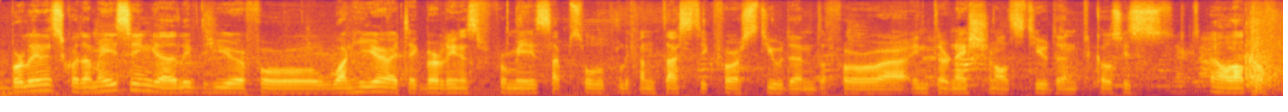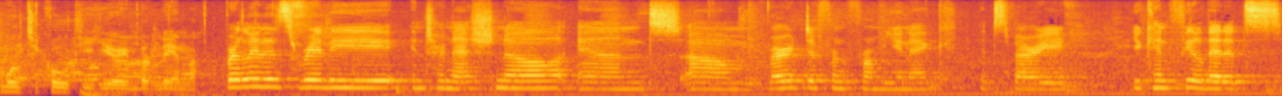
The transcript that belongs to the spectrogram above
Berlin is quite amazing. I lived here for one year. I think Berlin is for me is absolutely fantastic for a student, for an international student, because it's a lot of multiculti here in Berlin. Berlin is really international and um, very different from Munich. It's very, you can feel that it's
